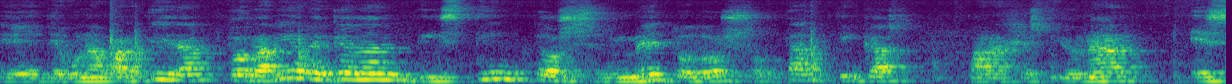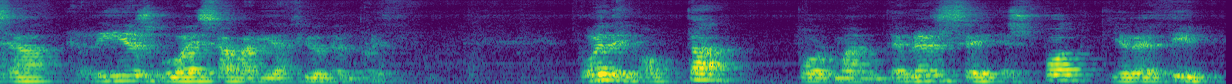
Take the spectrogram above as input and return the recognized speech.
eh, de una partida, todavía le quedan distintos métodos o tácticas para gestionar ese riesgo esa variación del precio. Puede optar por mantenerse spot, quiere decir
